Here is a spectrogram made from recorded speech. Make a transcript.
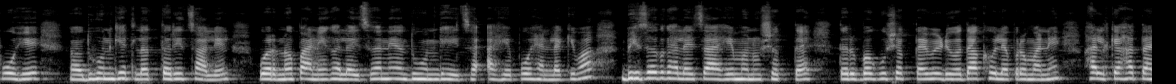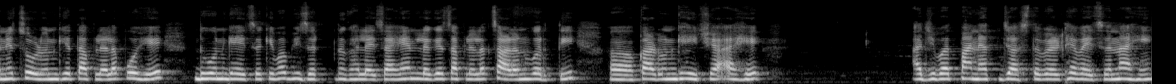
पोहे धुवून घेतलं तरी चालेल. वरनं पाणी घालायचं आणि धुवून घ्यायचं आहे पोह्यांना किंवा भिजत घालायचं आहे म्हणू शकताय. तर बघू शकताय व्हिडिओ दाखवल्याप्रमाणे हलक्या हाताने चोळून घेत आपल्याला पोहे धुवून घ्यायचं किंवा भिजत घालायचं आहे आणि लगेच आपल्याला चाळणवरती काढून घ्यायचे आहे. अजिबात पाण्यात जास्त वेळ ठेवायचं नाही.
